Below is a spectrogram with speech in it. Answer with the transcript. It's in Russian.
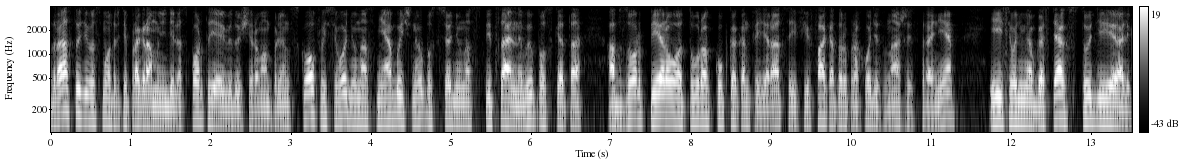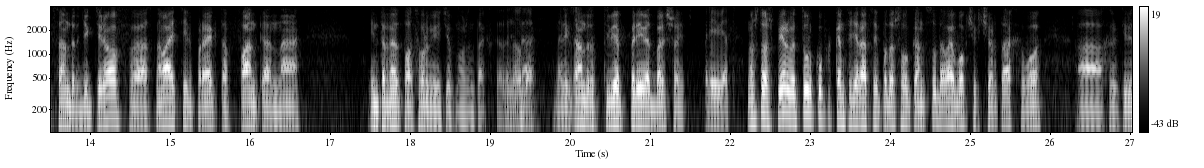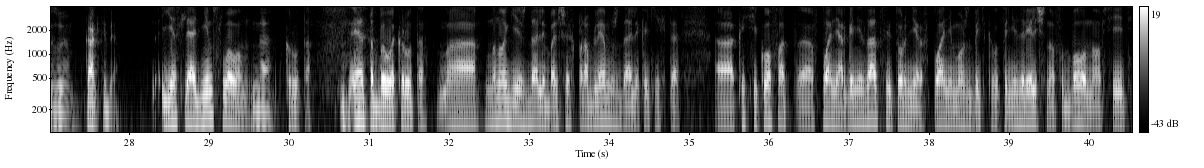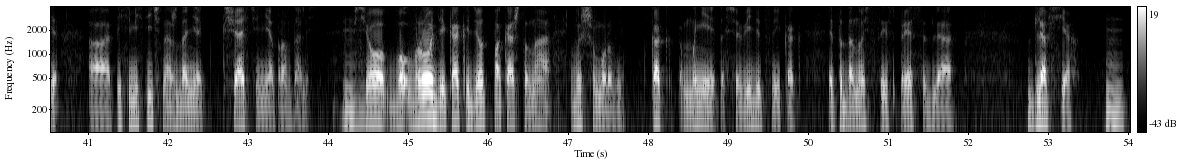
Здравствуйте, вы смотрите программу «Неделя спорта», я ее ведущий Роман Полинсков, и сегодня у нас необычный выпуск, сегодня у нас специальный выпуск, это обзор первого тура Кубка Конфедерации ФИФА, который проходит в нашей стране. И сегодня у меня в гостях в студии Александр Дегтярев, основатель проекта «Фанка» на интернет-платформе YouTube, можно так сказать. Ну да. да. Александр, да. тебе привет большой. Привет. Ну что ж, первый тур Кубка Конфедерации подошел к концу, давай в общих чертах его а, характеризуем. Как тебе? Если одним словом, да. круто. Это было круто. А, многие ждали больших проблем, ждали каких-то а, косяков от, а, в плане организации турнира, в плане, может быть, какого-то незрелищного футбола, но все эти а, пессимистичные ожидания, к счастью, не оправдались. Угу. Все вроде как идет пока что на высшем уровне. Как мне это все видится и как это доносится из прессы для, для всех. Угу.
